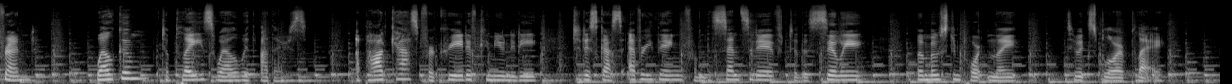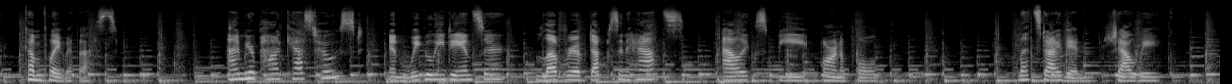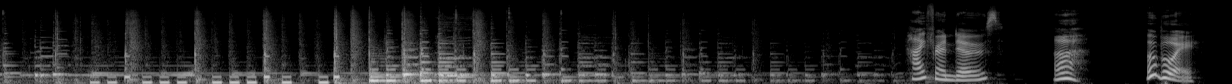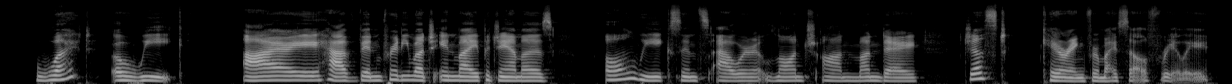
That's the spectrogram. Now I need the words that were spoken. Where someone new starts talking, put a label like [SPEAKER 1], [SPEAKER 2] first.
[SPEAKER 1] friend. Welcome to Plays Well with Others, a podcast for creative community to discuss everything from the sensitive to the silly, but most importantly, to explore play. Come play with us. I'm your podcast host and wiggly dancer, lover of ducks and hats, Alex B. Arnapol. Let's dive in, shall we? Hi, friendos. Ah, oh boy. What a week. I have been pretty much in my pajamas all week since our launch on Monday, just caring for myself, really.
